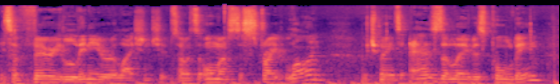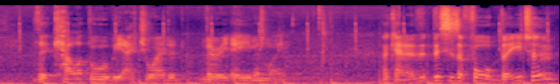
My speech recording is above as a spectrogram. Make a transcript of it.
it's a very linear relationship. So it's almost a straight line, which means as the lever's pulled in, the caliper will be actuated very evenly. Okay, now this is a 4B2,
